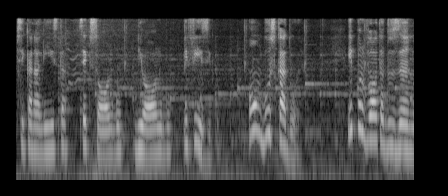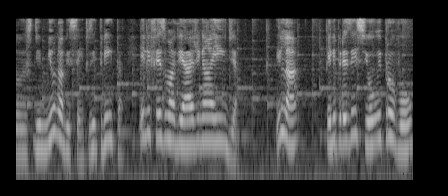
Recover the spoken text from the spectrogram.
psicanalista, sexólogo, biólogo e físico, um buscador. E por volta dos anos de 1930, ele fez uma viagem à Índia. E lá, ele presenciou e provou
